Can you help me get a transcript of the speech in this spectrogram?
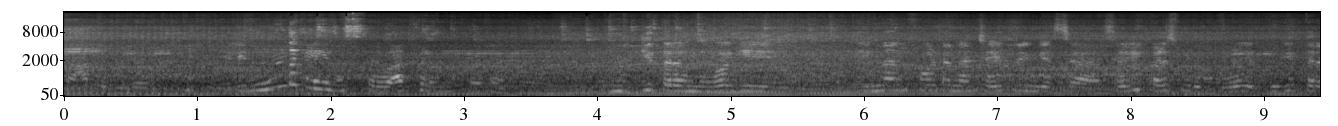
ಸಾಕು ಬಿಡು. Photo. ಹುಡ್ಗಿ ಥರ ಒಂದು ಹೋಗಿ ಇನ್ನೊಂದು ಫೋಟೋನ ಚೈತ್ರಿಂಗೆ ಸರಿ ಕಳಿಸ್ಬಿಡು ಹುಡುಗಿ ಥರ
